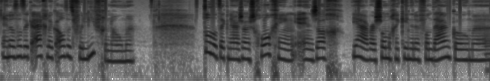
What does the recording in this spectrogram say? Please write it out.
En dat had ik eigenlijk altijd voor lief genomen. Totdat ik naar zo'n school ging en zag ja, waar sommige kinderen vandaan komen.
